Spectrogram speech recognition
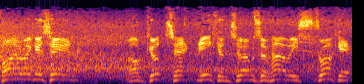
Firing it in. Well, good technique in terms of how he struck it.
